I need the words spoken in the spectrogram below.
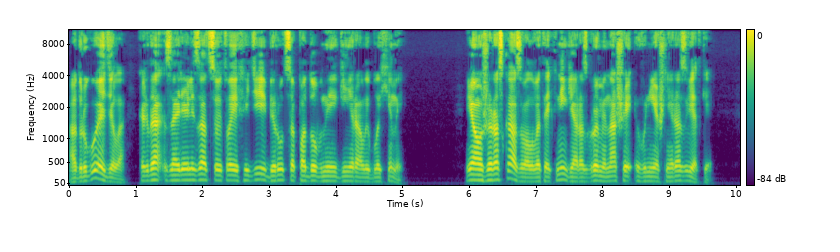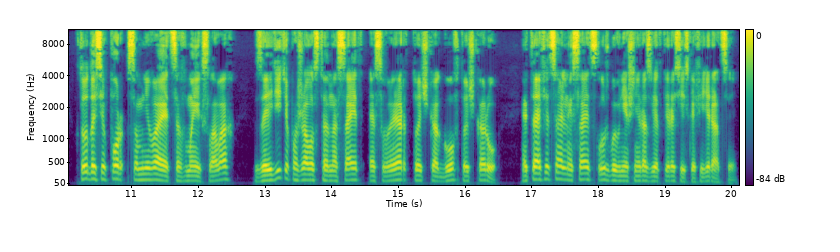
а другое дело, когда за реализацию твоих идей берутся подобные генералы-блохины. Я уже рассказывал в этой книге о разгроме нашей внешней разведки. Кто до сих пор сомневается в моих словах, зайдите, пожалуйста, на сайт svr.gov.ru. Это официальный сайт Службы внешней разведки Российской Федерации.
